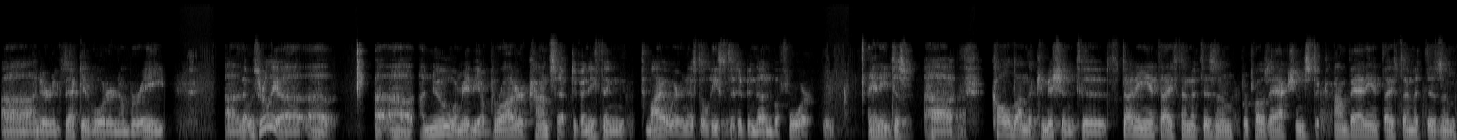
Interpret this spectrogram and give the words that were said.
uh, under Executive Order number eight uh, that was really a, a a, a, new or maybe a broader concept of anything, to my awareness at least, that had been done before. And he just uh, called on the commission to study anti Semitism, propose actions to combat anti Semitism,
